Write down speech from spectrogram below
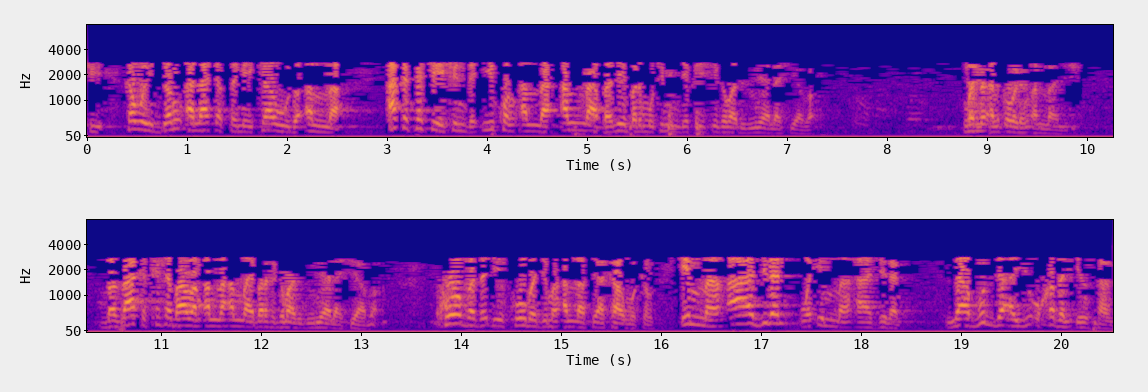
shi kawai don alakarsa mai kyawu da Allah. Aka kashe shi da ikon Allah Allah ba zai bar mutumin da kai shi gaba da duniya lafiya ba. Wannan alƙawarin Allah ne. Ba za ka kashe bawan Allah Allah ya barka gama da duniya lafiya ba. Ko ba daɗe ko ba jima Allah sai ya kawo mutum. Imma ajilan wa imma ajilan. La budda an yu'khadha al-insan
